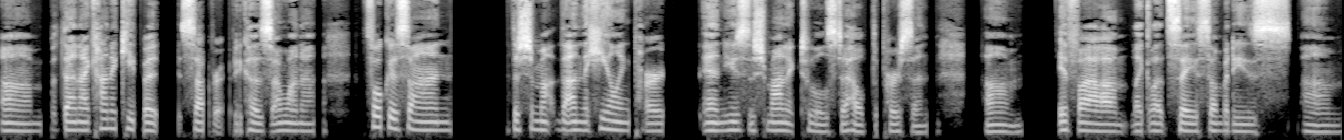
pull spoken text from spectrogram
Um, but then I kind of keep it separate because I want to focus on the shama- on the healing part and use the shamanic tools to help the person. Um, if, um, like, let's say somebody's, um,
